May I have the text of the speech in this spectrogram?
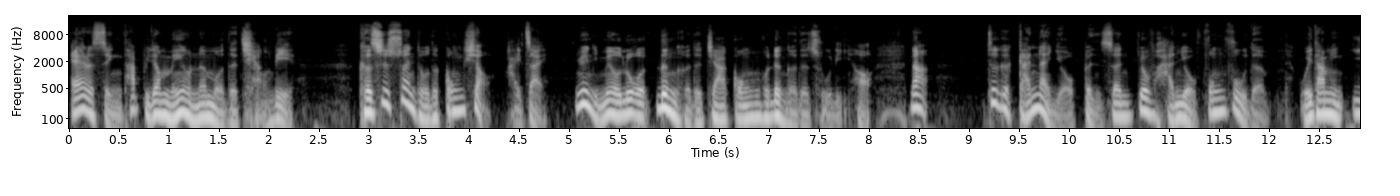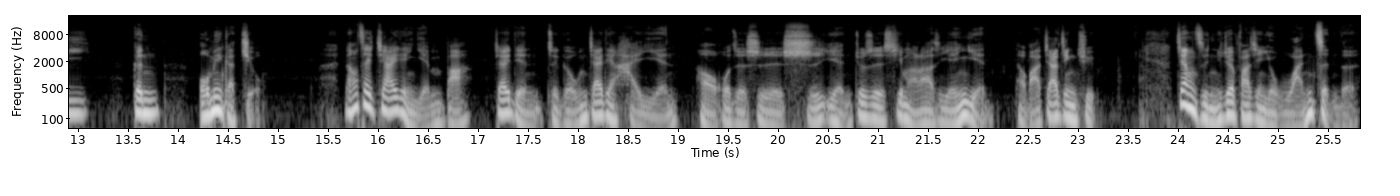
，everything 它比较没有那么的强烈，可是蒜头的功效还在。因为你没有做任何的加工或任何的处理，哈，那这个橄榄油本身又含有丰富的维他命 E 跟欧米伽九，然后再加一点盐巴，加一点这个我们加一点海盐，好，或者是食盐，就是喜马拉雅盐盐，好，把它加进去，这样子你就会发现有完整的、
